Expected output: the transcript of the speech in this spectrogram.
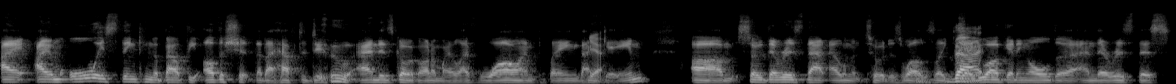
I I am always thinking about the other shit that I have to do and is going on in my life while I'm playing that Yeah. game. Um, so there is that element to it as well. It's like That- yeah, you are getting older, and there is this.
